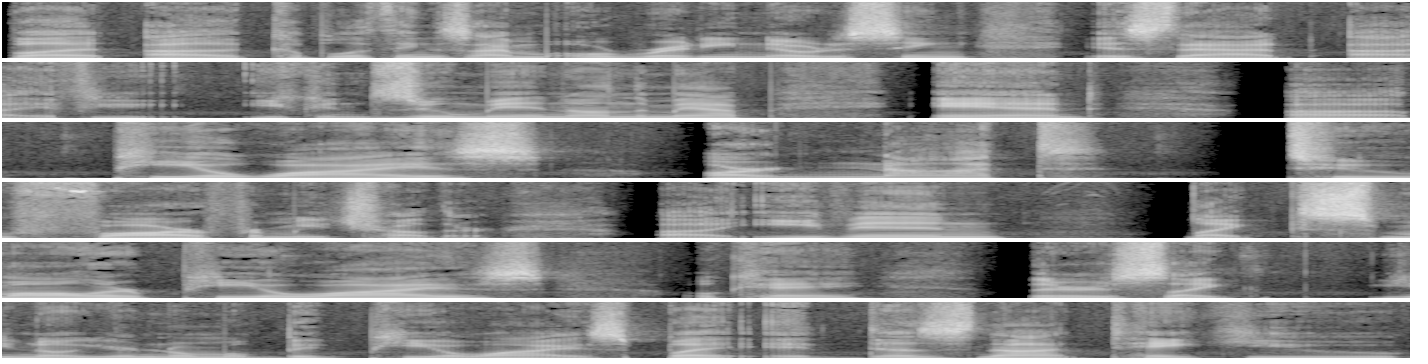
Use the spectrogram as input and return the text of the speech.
but uh, a couple of things i'm already noticing is that uh, if you you can zoom in on the map and uh, pois are not too far from each other. Uh, even like smaller pois okay there's like you know your normal big pois but it does not take you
